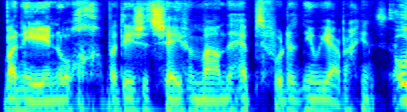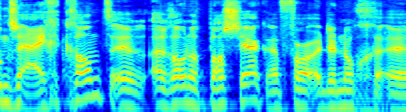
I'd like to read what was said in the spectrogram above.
wanneer je nog, wat is het, zeven maanden hebt voordat het nieuwe jaar begint. Onze eigen krant, eh, Ronald Plasterk, eh, voor er nog eh,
